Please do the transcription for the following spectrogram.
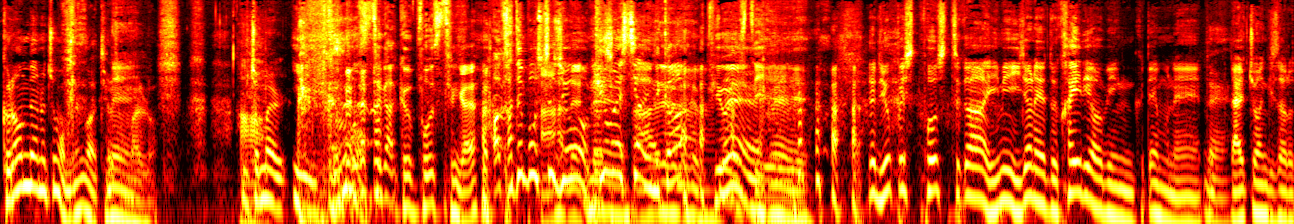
그런 면은 좀 없는 것 같아요. 네. 정말로. 정말 이그 포스트가 그 포스트인가요? 아, 같은 포스트죠. POST 아닙니까? 아, 네, 네, POST. 네. 근데 뉴욕 베스트 포스트가 이미 이전에도 카이리 어빙 그 때문에 또 네. 날조한 기사로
